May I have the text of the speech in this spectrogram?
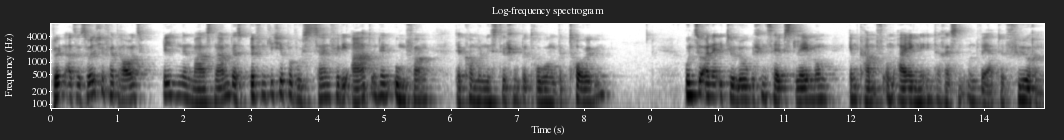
würden also solche vertrauensbildenden Maßnahmen das öffentliche Bewusstsein für die Art und den Umfang der kommunistischen Bedrohung betäuben und zu einer ideologischen Selbstlähmung im Kampf um eigene Interessen und Werte führen.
